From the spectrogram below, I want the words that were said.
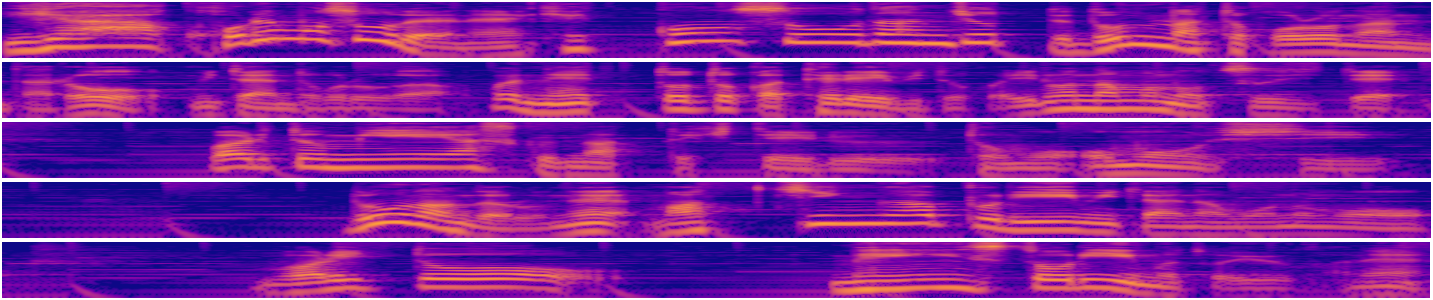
いやー、これもそうだよね。結婚相談所ってどんなところなんだろうみたいなところが、これネットとかテレビとかいろんなものを通じて、割と見えやすくなってきているとも思うし、どうなんだろうね。マッチングアプリみたいなものも、割とメインストリームというかね、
